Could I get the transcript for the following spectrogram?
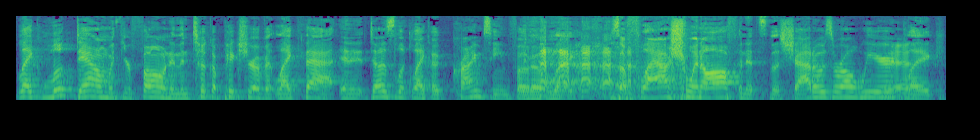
like looked down with your phone and then took a picture of it like that and it does look like a crime scene photo like there's a flash went off and it's the shadows are all weird Yeah. like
